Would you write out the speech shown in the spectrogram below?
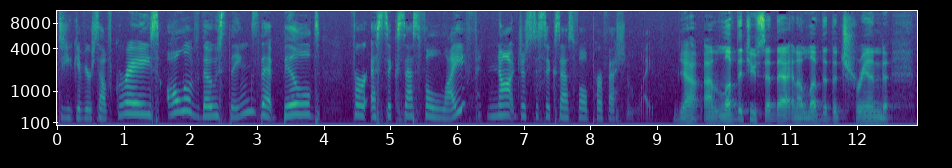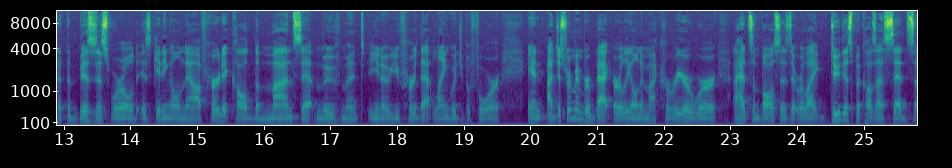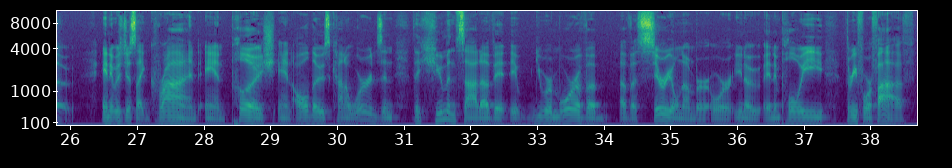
Do you give yourself grace? All of those things that build for a successful life, not just a successful professional life. Yeah, I love that you said that, and I love that the trend that the business world is getting on now. I've heard it called the mindset movement. You know, you've heard that language before. And I just remember back early on in my career where I had some bosses that were like, do this because I said so. And it was just like grind and push and all those kind of words. And the human side of it, it you were more of a of a serial number or, you know, an employee three, four, five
